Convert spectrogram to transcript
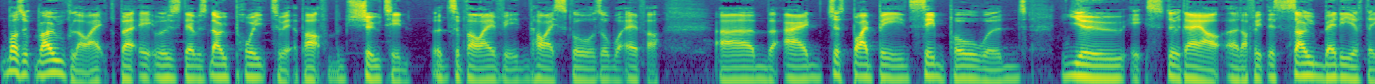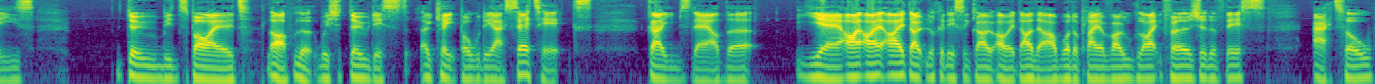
It wasn't roguelike, but it was there was no point to it apart from shooting and surviving high scores or whatever. Um, and just by being simple and you, it stood out. And I think there's so many of these Doom inspired. Oh, look, we should do this and keep all the aesthetics games now. That yeah, I, I, I don't look at this and go, oh, no, I want to play a roguelike version of this at all.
